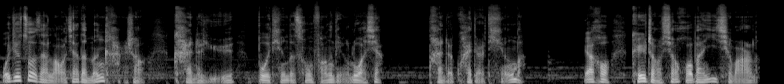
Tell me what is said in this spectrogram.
我就坐在老家的门槛上，看着雨不停地从房顶落下，盼着快点停吧，然后可以找小伙伴一起玩了。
